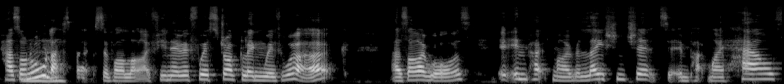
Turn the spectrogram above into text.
has on all Mhm. aspects of our life. You know, if we're struggling with work, as I was, it impact my relationships, it impact my health,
